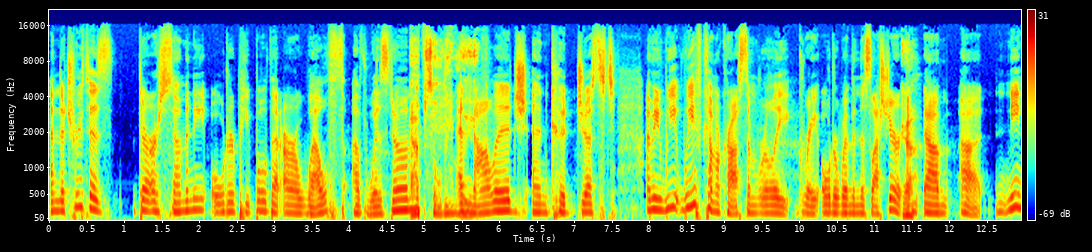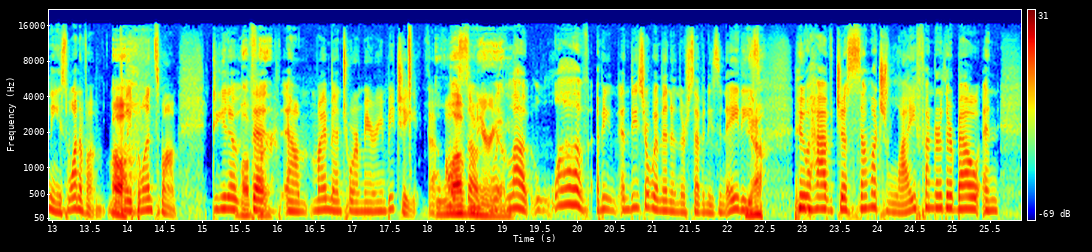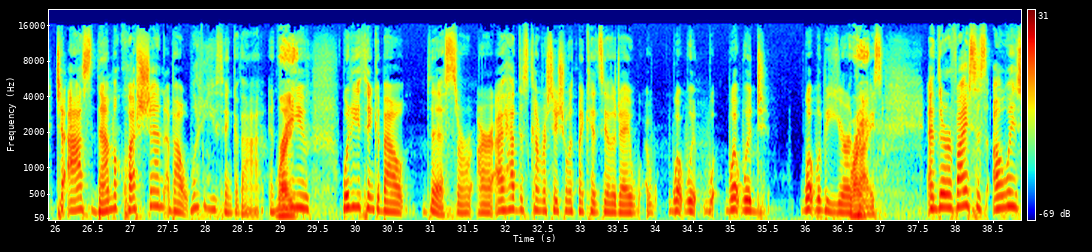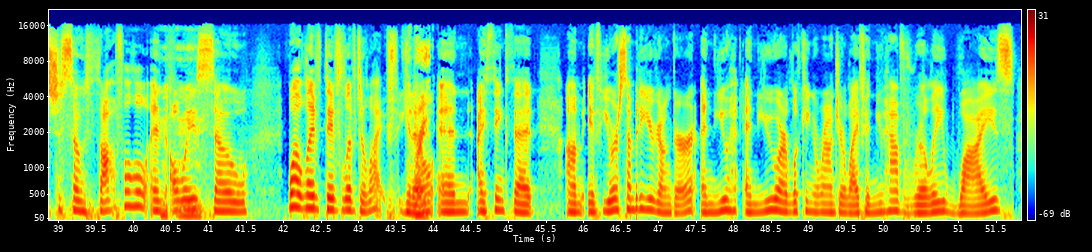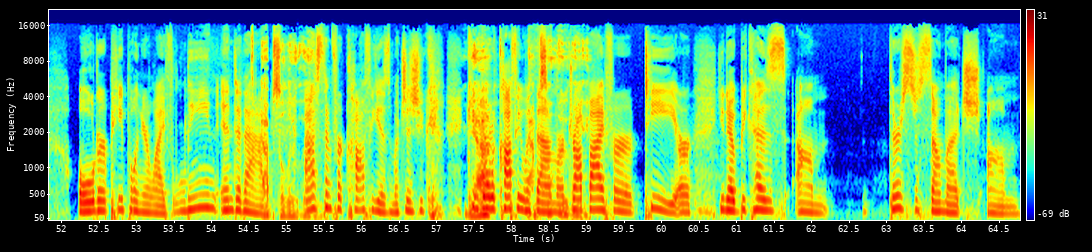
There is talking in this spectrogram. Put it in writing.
And the truth is there are so many older people that are a wealth of wisdom Absolutely. and knowledge and could just I mean, we we've come across some really great older women this last year. Yeah. And, um, uh, Nini's one of them. Molly Oh. Blent's mom. Do you know that um, my mentor Miriam Beachy? Uh, Love also, Miriam. Love, love. I mean, and these are women in their seventies and eighties Yeah. who have just so much life under their belt, and to ask them a question about what do you think of that, and what do you what do you think about this, or, or I had this conversation with my kids the other day. What would what would what would be your Right. advice? And their advice is always just so thoughtful and Mm-hmm. always so well they've they've lived a life you know Right. and i think that um, if you're somebody you're younger and you and you are looking around your life and you have really wise older people in your life, lean into that. Absolutely. Ask them for coffee as much as you can, can Yeah, go to coffee with them or drop by for tea or, you know, because um, there's just so much um,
